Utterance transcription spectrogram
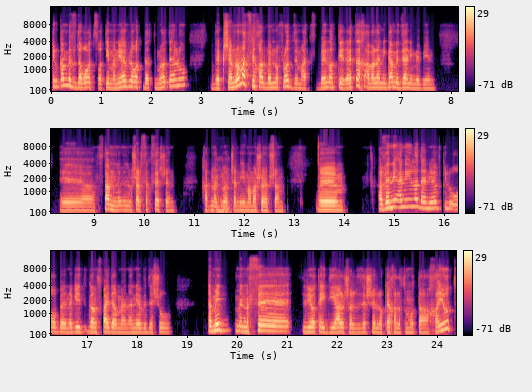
כאילו גם בסדרות סרטים, אני אוהב לראות את הדמויות האלו, וכשהן לא מצליחות והן נופלות זה מעצבן אותי רצח, אבל אני גם את זה אני מבין. Uh, סתם למשל סקסשן, אחת מהדמויות. שאני ממש אוהב שם. Uh, אז אני, אני לא יודע, אני אוהב כאילו הרבה, נגיד גם ספיידרמן, אני אוהב את זה שהוא תמיד מנסה להיות האידיאל של זה שלוקח על עצמו את האחריות,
